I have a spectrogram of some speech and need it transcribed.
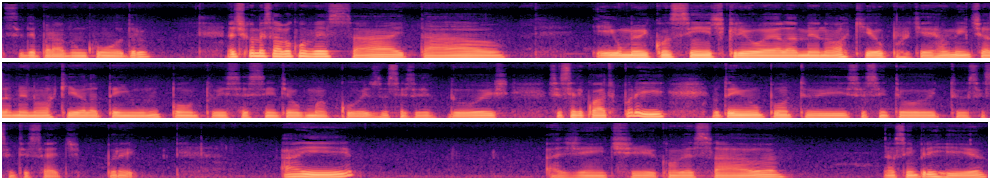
se deparava um com o outro. A gente começava a conversar e tal. E o meu inconsciente criou ela menor que eu, porque realmente ela é menor que eu, ela tem 1.60 e alguma coisa, 62, 64 por aí. Eu tenho 1.68, 67 por aí. Aí a gente conversava, eu sempre ria,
